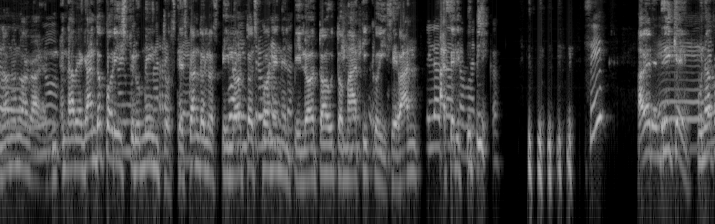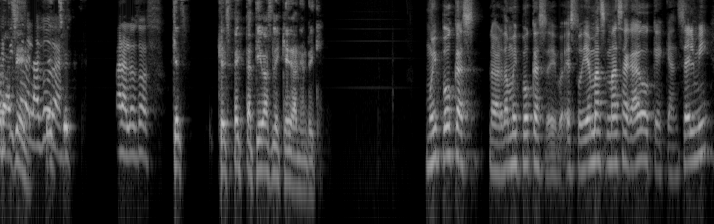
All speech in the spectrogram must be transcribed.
no, no, no, navegando por instrumentos, que es cuando los pilotos ponen el piloto automático y se van a hacer pipí. ¿Sí? A ver, Enrique, eh, una frase. De la duda para los dos. ¿Qué, ¿Qué expectativas le quedan, Enrique? Muy pocas la verdad muy pocas. Eh, estudié más, más a Gago que, que Anselmi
